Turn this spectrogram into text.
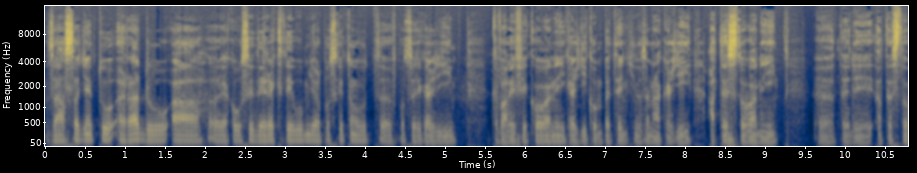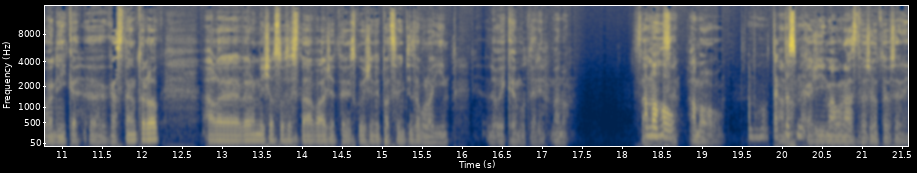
zásadně tu radu a eh, jakousi direktivu měl poskytnout v podstatě každý kvalifikovaný, každý kompetentní, to znamená každý atestovaný, tedy atestovaný gastroenterolog ale velmi často se stává, že tedy skutečně ty pacienti zavolají do IKEMu tedy, ano. a mohou. Se. A mohou. A mohou. Tak ano, to jsme... Každý má u nás dveře otevřeny.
